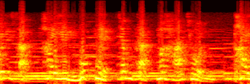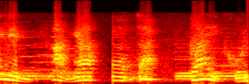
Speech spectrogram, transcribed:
บริษัทไพลินบุ๊กเน็ตจำกัดมหาชน ไพลิน อ่านยากจากใกล้คุณ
